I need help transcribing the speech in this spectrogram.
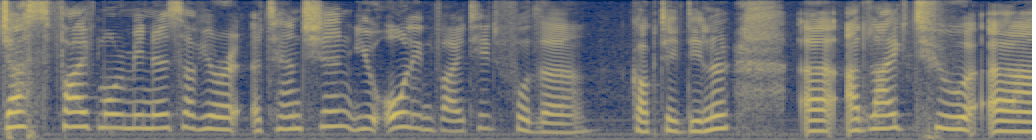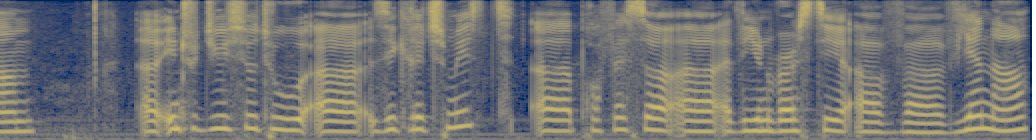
just five more minutes of your attention. You all invited for the cocktail dinner. Uh, I'd like to um, uh, introduce you to uh, Sigrid Schmitz, uh, professor uh, at the University of uh, Vienna,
